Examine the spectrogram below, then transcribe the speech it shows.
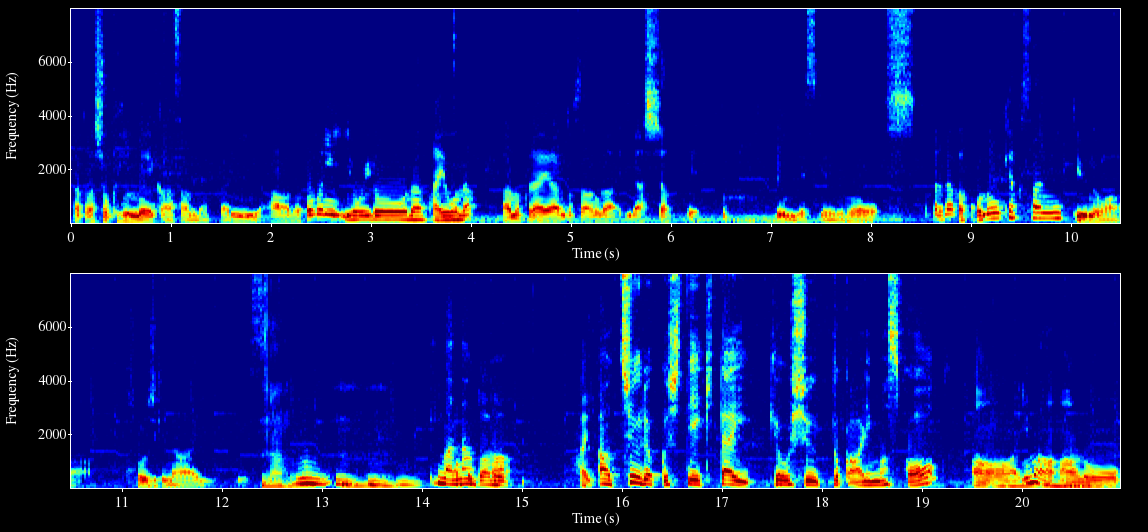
あとは食品メーカーさんだったり、あの、本当にいろいろな多様な、あの、クライアントさんがいらっしゃってるんですけれども、だからなんかこのお客さんにっていうのは正直ないです。なるほど。うんうんうんうん。今なんか、はい。あ、注力していきたい業種とかありますか？ああ、今、あの、こ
